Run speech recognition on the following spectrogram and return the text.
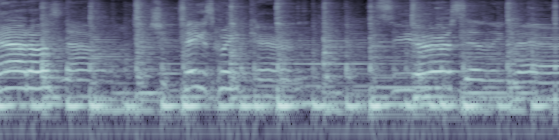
shadows now. She takes great care. See her sitting there.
